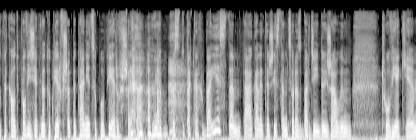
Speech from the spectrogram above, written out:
y, taka odpowiedź jak na to pierwsze pytanie, co po pierwsze. Tak? Ja po prostu taka chyba jestem, tak? ale też jestem coraz bardziej dojrzałym człowiekiem.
